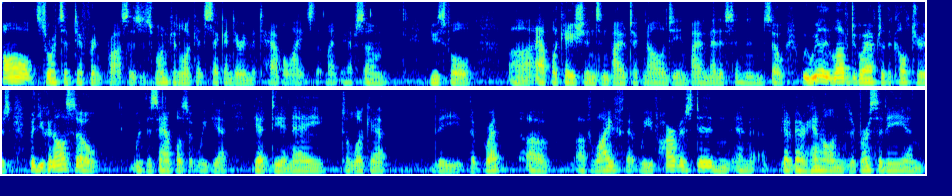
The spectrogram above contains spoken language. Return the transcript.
all sorts of different processes. One can look at secondary metabolites that might have some useful uh, applications in biotechnology and biomedicine. And so we really love to go after the cultures, but you can also with the samples that we get, get DNA to look at the the breadth of of life that we've harvested and, and get a better handle on the diversity and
